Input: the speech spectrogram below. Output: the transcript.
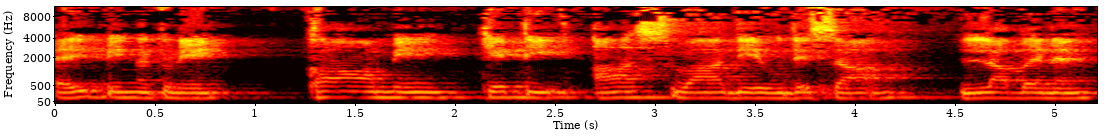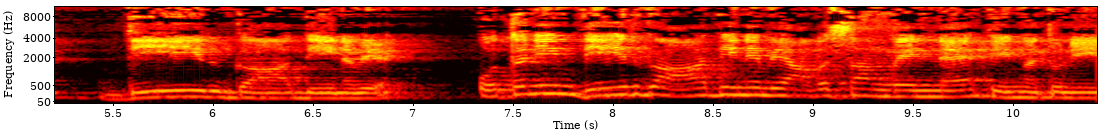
ඇයි පිංහතුනේ කාමේ කෙටි ආස්වාදය උදෙසා ලබන දීර්ගාදීනවය. ඔතනින් දීර්ඝ ආදීනවේ අවසං වෙන්න පිංහතුනි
